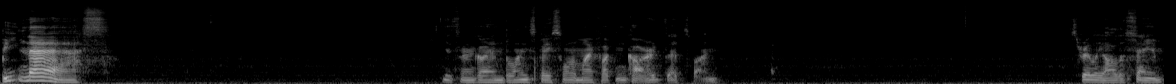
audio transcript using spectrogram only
beating that ass. He's gonna go ahead and blank space one of my fucking cards. That's fine. It's really all the same.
